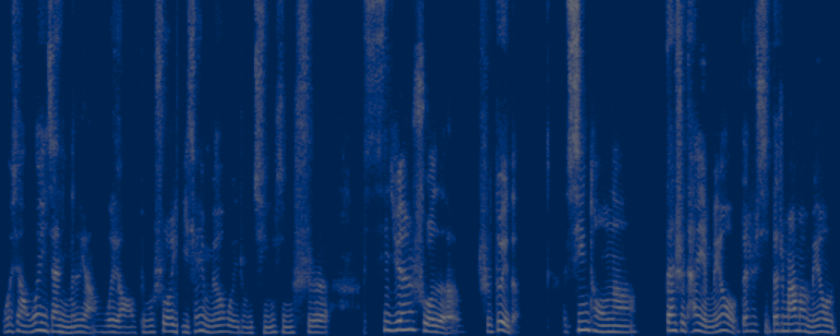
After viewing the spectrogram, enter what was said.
我想问一下你们两位啊，比如说以前有没有过一种情形是，西娟说的是对的，欣桐呢，但是他也没有，但是但是妈妈没有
